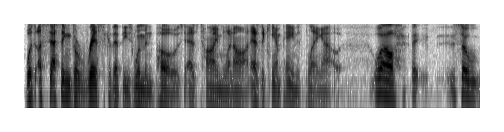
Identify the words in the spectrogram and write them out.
was assessing the risk that these women posed as time went on as the campaign is playing out? Well, uh, so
